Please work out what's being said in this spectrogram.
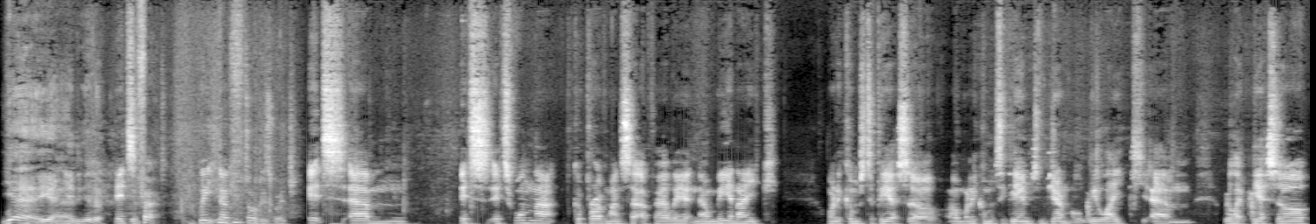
yeah, yeah. You- you know, it's- in fact, We you keep talking, Switch. it's um it's it's one that Progman set up earlier. Now me and Ike, when it comes to PSO, and when it comes to games in general, we like um we like PSO.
